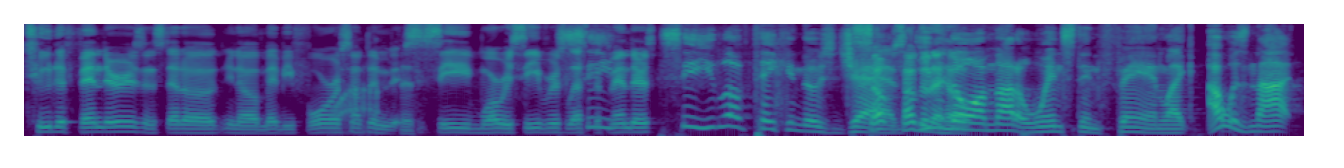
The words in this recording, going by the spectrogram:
two defenders instead of you know maybe four or something. this- see more receivers, less see, defenders. See, you love taking those jabs. to Even though. I'm not a Winston fan, like I was not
